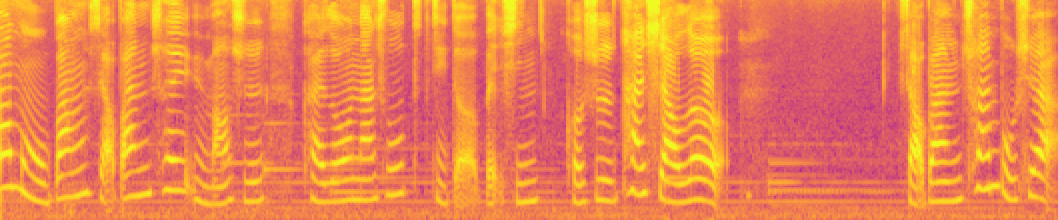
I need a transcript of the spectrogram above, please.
汤姆帮小班吹羽毛时，凯罗拿出自己的背心，可是太小了，小班穿不下。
